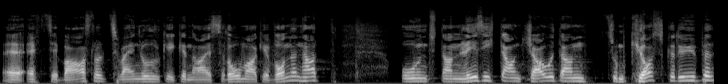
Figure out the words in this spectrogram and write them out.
äh, FC Basel 2-0 gegen AS Roma gewonnen hat. Und dann lese ich da und schaue dann zum Kiosk rüber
